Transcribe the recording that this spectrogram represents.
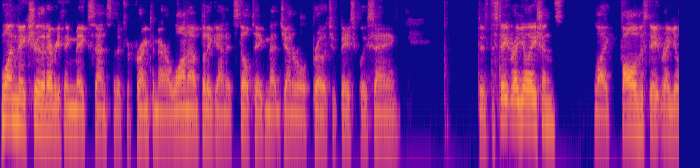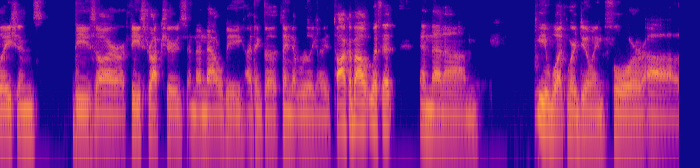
one make sure that everything makes sense that it's referring to marijuana but again it's still taking that general approach of basically saying there's the state regulations like follow the state regulations? These are our fee structures and then that will be i think the thing that we're really going to talk about with it. And then um what we're doing for uh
